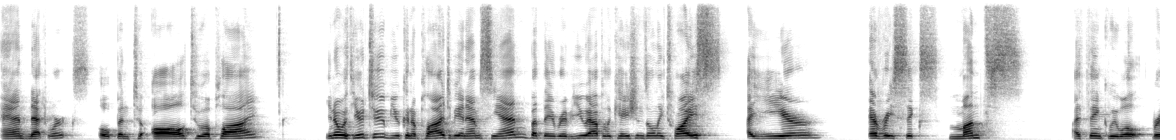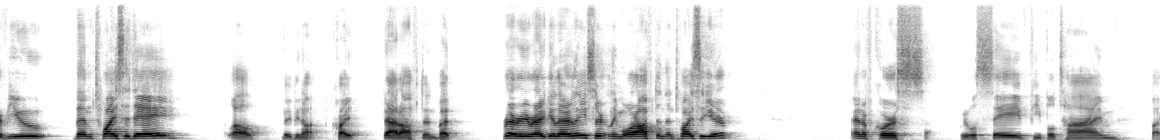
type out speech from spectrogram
and networks open to all to apply. You know, with YouTube, you can apply to be an MCN, but they review applications only twice a year, every six months. I think we will review them twice a day. Well, maybe not quite that often, but very regularly, certainly more often than twice a year. And of course, we will save people time by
